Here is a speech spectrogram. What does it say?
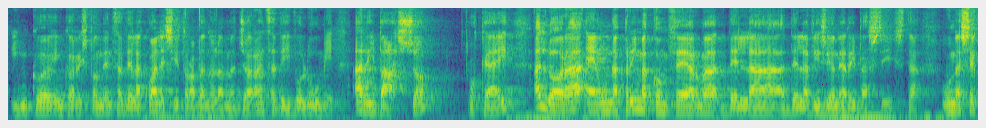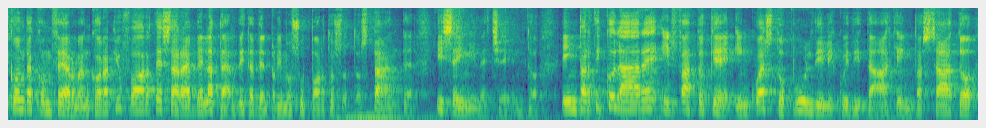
in, co- in corrispondenza della quale si trovano la maggioranza dei volumi a ribasso, Ok? Allora è una prima conferma della, della, visione ribassista. Una seconda conferma ancora più forte sarebbe la perdita del primo supporto sottostante, i 6100. E in particolare il fatto che in questo pool di liquidità, che in passato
